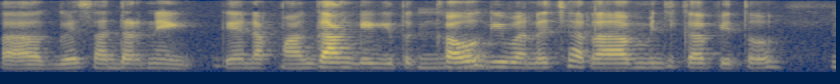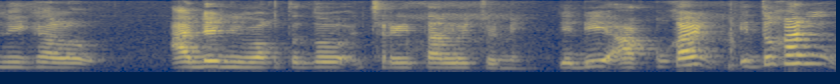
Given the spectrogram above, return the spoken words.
"Eh, gue sadar nih gue enak magang kayak gitu. Hmm. kamu gimana cara menyikapi itu? Nih kalau ada nih waktu tuh cerita lucu nih. Jadi aku kan itu kan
